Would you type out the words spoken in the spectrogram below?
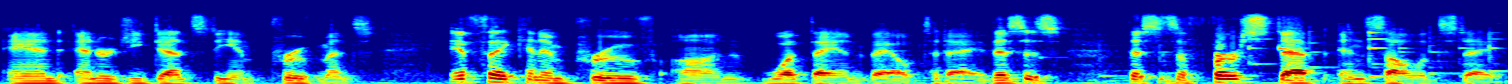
and energy density improvements if they can improve on what they unveiled today. This is this is a first step in solid state.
